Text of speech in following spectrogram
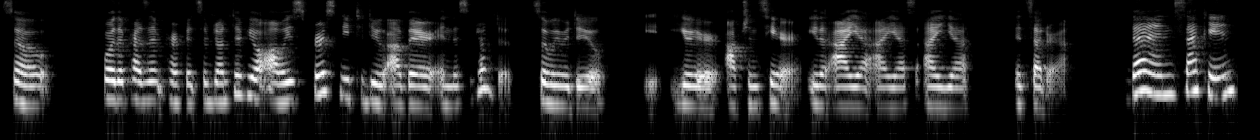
So for the present perfect subjunctive, you'll always first need to do haber in the subjunctive. So we would do your options here, either haya, hayas, haya, etc. Then, second,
